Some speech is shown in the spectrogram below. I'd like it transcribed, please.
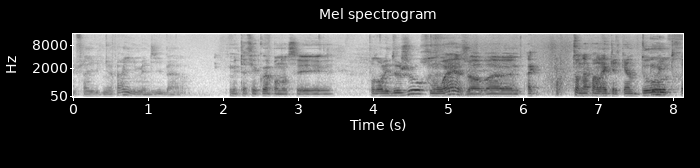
enfin, il est venu à Paris. Il m'a dit, bah. Mais t'as fait quoi pendant ces. Pendant les deux jours Ouais, genre. Euh, T'en as parlé à quelqu'un d'autre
